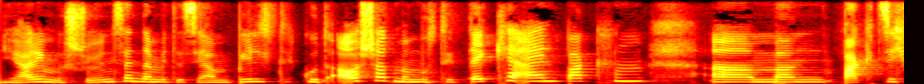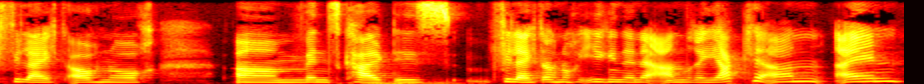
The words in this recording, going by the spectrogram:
Ja, die muss schön sein, damit es ja am Bild gut ausschaut. Man muss die Decke einpacken. Ähm, man packt sich vielleicht auch noch, ähm, wenn es kalt ist, vielleicht auch noch irgendeine andere Jacke an ein.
